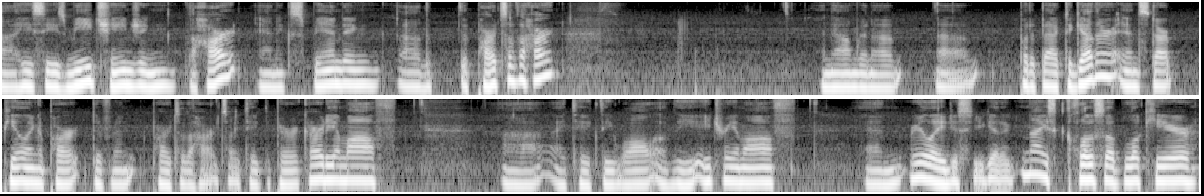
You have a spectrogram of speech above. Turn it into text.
uh, he sees me changing the heart and expanding uh, the, the parts of the heart. And now I'm going to uh, put it back together and start peeling apart different parts of the heart. So I take the pericardium off, uh, I take the wall of the atrium off, and really just you get a nice close-up look here,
